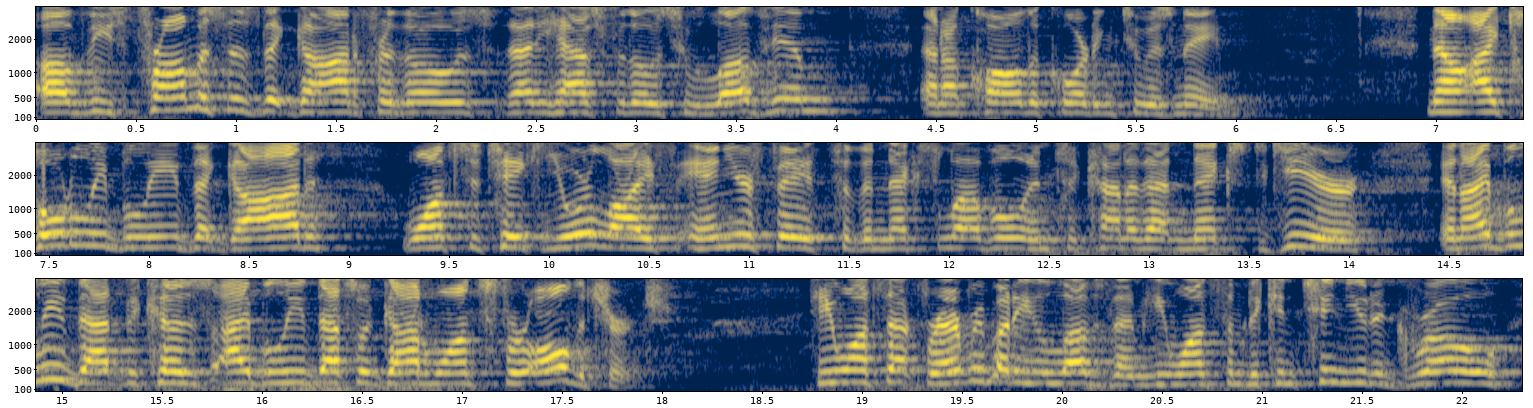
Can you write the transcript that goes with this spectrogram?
of these promises that God for those that He has for those who love Him and are called according to His name. Now, I totally believe that God wants to take your life and your faith to the next level, into kind of that next gear. And I believe that because I believe that's what God wants for all the church. He wants that for everybody who loves them. He wants them to continue to grow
